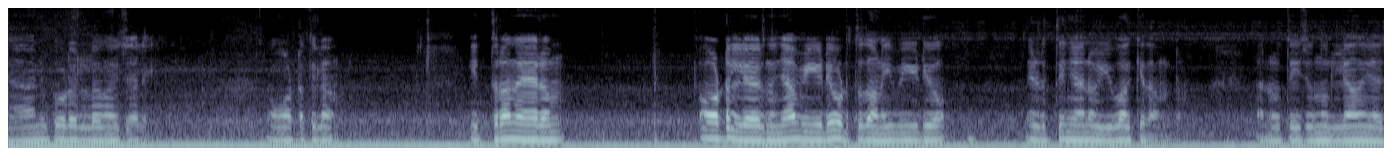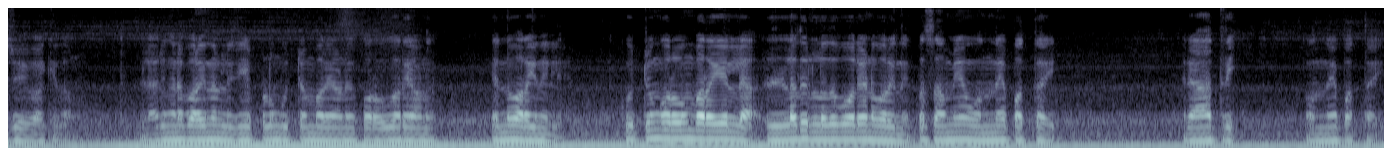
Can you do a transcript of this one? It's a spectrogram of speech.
ഞാനിപ്പോൾ ഇവിടെ ഉള്ളതെന്ന് വെച്ചാൽ ഓട്ടത്തിലാണ് ഇത്ര നേരം ഓട്ടമില്ലായിരുന്നു. ഞാൻ വീഡിയോ എടുത്തതാണ്. ഈ വീഡിയോ എടുത്ത് ഞാൻ ഒഴിവാക്കിയതാണ് കേട്ടോ കാരണം പ്രത്യേകിച്ചൊന്നും ഇല്ലയെന്ന് വിചാരിച്ച് ഒഴിവാക്കിയതാണ്. എല്ലാവരും ഇങ്ങനെ പറയുന്നുണ്ട് നീ എപ്പോഴും കുറ്റം പറയാണ് കുറവ് പറയാണ് എന്ന് പറയുന്നില്ലേ? കുറ്റവും കുറവും പറയല്ല. ഉള്ളത് ഉള്ളത് പോലെയാണ് പറയുന്നത്. ഇപ്പം സമയം ഒന്നേ പത്തായി. രാത്രി ഒന്നേ പത്തായി.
